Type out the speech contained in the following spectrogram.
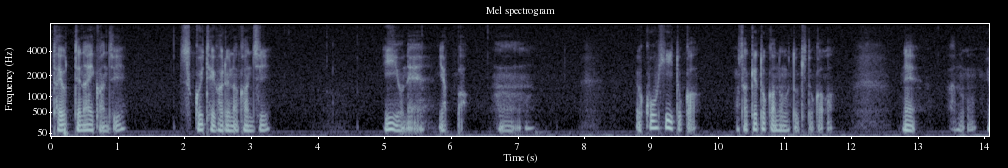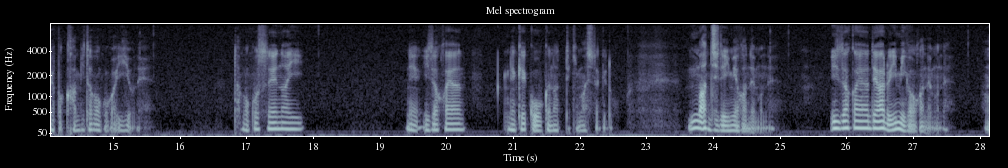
頼ってない感じ？すっごい手軽な感じ？いいよねやっぱ。うん。コーヒーとかお酒とか飲む時とかはねあのやっぱ紙タバコがいいよね。タバコ吸えないね居酒屋ね結構多くなってきましたけど。マジで意味わかんないもんね。居酒屋である意味がわかんないもんね。うん。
